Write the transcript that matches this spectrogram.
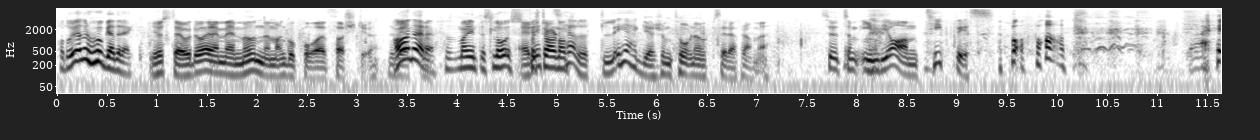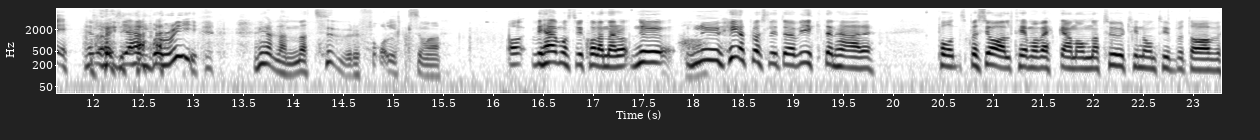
och då gäller det att hugga direkt. just det. Och då är det med munnen man går på först ju. Det Ja, det är man. det. Så att man inte slår, Är det förstör ett något. tältläger som tornar upp sig där framme? Ser ut som indiantippis. Vad fan? Nej, det är en jamboree. En jävla naturfolk som har... Ja, vi här måste vi kolla när nu, nu helt plötsligt övergick den här podd specialtemaveckan om natur till någon typ av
